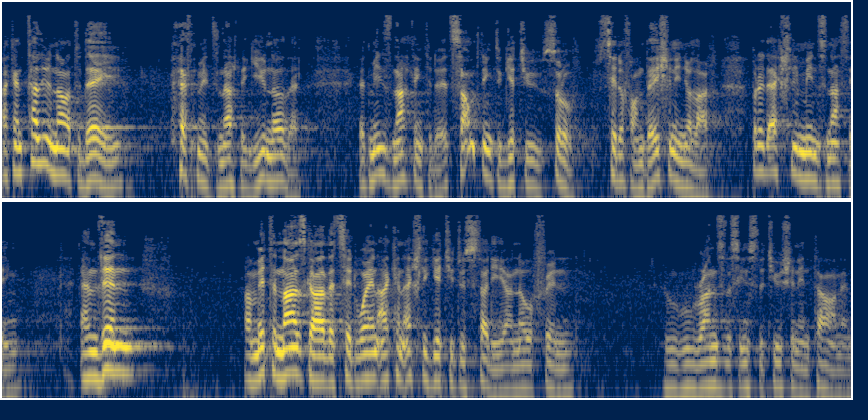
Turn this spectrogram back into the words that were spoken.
I can tell you now today, that means nothing. You know that. It means nothing today. It's something to get you sort of set a foundation in your life, but it actually means nothing. And then I met a nice guy that said, Wayne, I can actually get you to study. I know a friend who, who runs this institution in town, and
